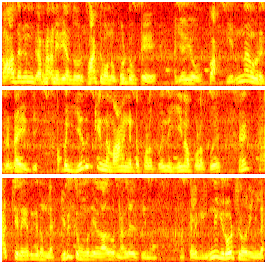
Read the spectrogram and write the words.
காதகன் கருணாநிதி அந்த ஒரு பாட்டு ஒன்று போட்டு விட்டு ஐயோ அப்பா என்ன ஒரு ட்ரெண்ட் ஆயிடுச்சு. அப்போ எதுக்கு இந்த மானங்கட்ட பொழப்பு? இந்த ஈன பொழப்பு? ஆட்சியில் இருக்கிறோம்ல. இருக்கும்போது ஏதாவது ஒரு நல்லது செய்யணும் மக்களுக்கு. இன்றைக்கி ரோட் ஷோ வரீங்களே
